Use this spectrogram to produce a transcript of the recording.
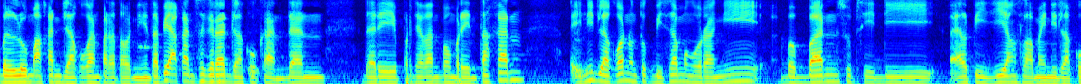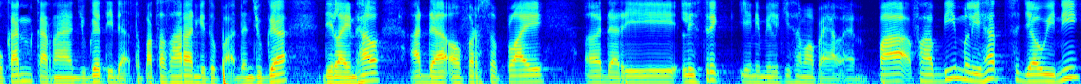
belum akan dilakukan pada tahun ini, tapi akan segera dilakukan. Dan dari pernyataan pemerintah kan ini dilakukan untuk bisa mengurangi beban subsidi LPG yang selama ini dilakukan karena juga tidak tepat sasaran gitu Pak dan juga di lain hal ada oversupply uh, dari listrik yang dimiliki sama PLN. Pak Fabi melihat sejauh ini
